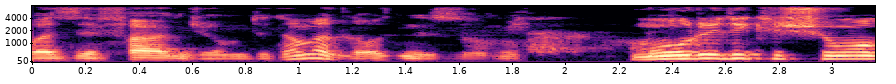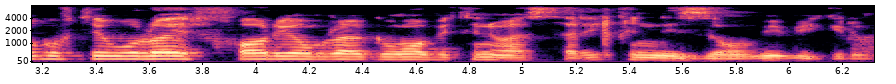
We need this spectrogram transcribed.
وظیفه انجام دادم از لحاظ نظامی. موردی که شما گفته ولایت فاریاب را ما بتونیم از طریق نظامی بگیریم.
